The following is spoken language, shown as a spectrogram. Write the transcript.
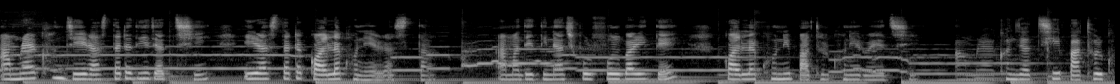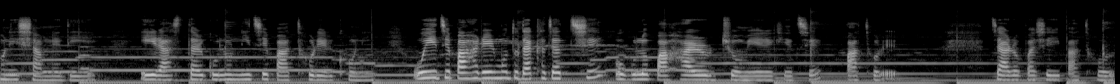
আমরা এখন যে রাস্তাটা দিয়ে যাচ্ছি, এই রাস্তাটা কয়লা খনির রাস্তা। আমাদের দিনাজপুর ফুলবাড়িতে কয়লা খনি, পাথর খনি রয়েছে। আমরা এখন যাচ্ছি পাথর খনির সামনে দিয়ে। এই রাস্তারগুলোর নিচে পাথরের খনি। ওই যে পাহাড়ের মতো দেখা যাচ্ছে, ওগুলো পাহাড় জমিয়ে রেখেছে পাথরের। চারপাশেই পাথর।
